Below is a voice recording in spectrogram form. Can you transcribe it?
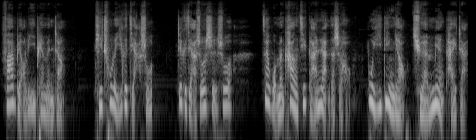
发表了一篇文章，提出了一个假说。这个假说是说，在我们抗击感染的时候，不一定要全面开战。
